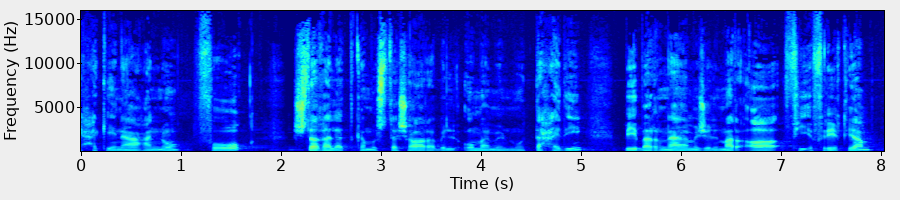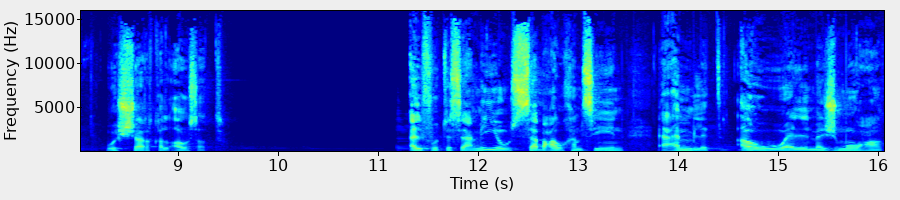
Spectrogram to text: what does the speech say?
حكيناه عنه فوق اشتغلت كمستشارة بالأمم المتحدة ببرنامج المرأة في إفريقيا والشرق الأوسط. 1957 عملت أول مجموعة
